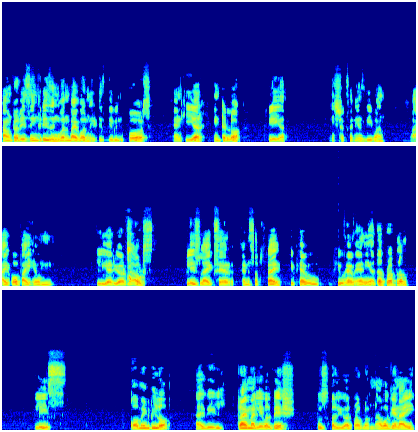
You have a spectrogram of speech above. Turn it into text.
counter is increasing one by one. It is giving force and here interlock clear. Instruction is given i hope i have clear your doubts. Please like share and subscribe. If have if you have any other problem please comment below. I will try my level best to solve your problem. Now again i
